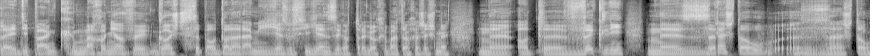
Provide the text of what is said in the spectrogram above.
Lady Punk, machoniowy gość sypał dolarami Jezus i język, od którego chyba trochę żeśmy odwykli. Zresztą, zresztą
